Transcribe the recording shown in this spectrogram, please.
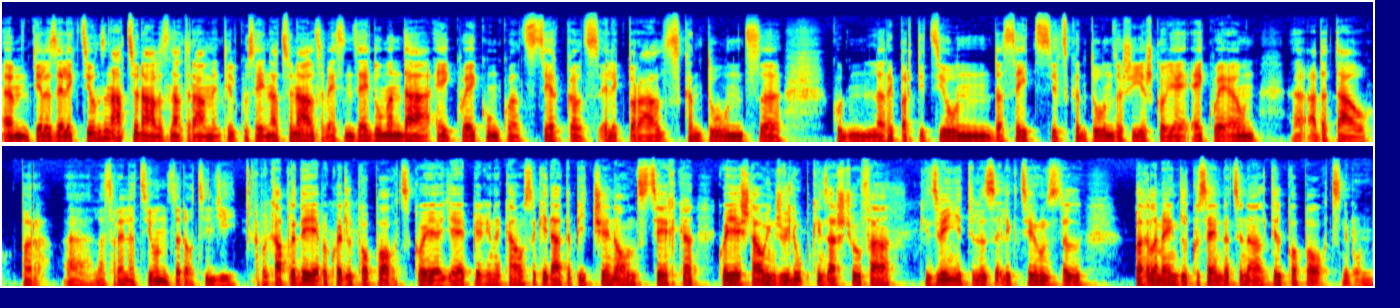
um, die las elections nationales naturalmente il cusei nazionale se vessen se domanda e quei con quals circles electorals cantons uh, con la ripartizione da sets dels cantons, aschi escogliere, e que è un uh, adattau per uh, le relazioni da Ocilgi. Aber capre de aber quel proporz, quei è per una causa che data pitche non circa, quei è stau in svilup che sa stufa, che svegni le elezioni del Parlament del Consiglio Nazionale del proporz, ne bon. Mm.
